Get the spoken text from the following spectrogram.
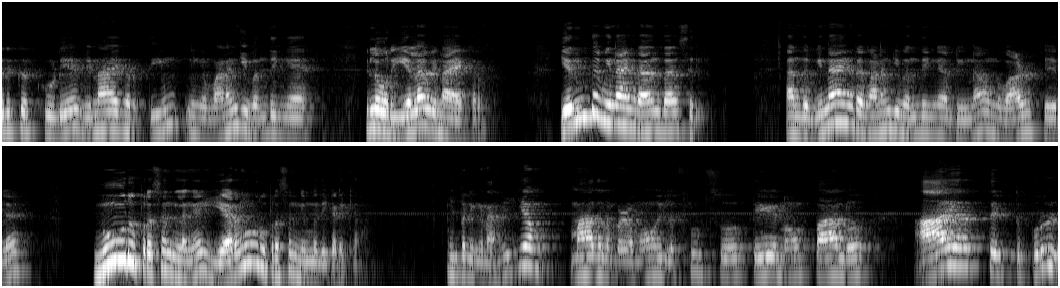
இருக்கக்கூடிய விநாயகரத்தையும் நீங்கள் வணங்கி வந்தீங்க. இல்லை ஒரு இல விநாயகர். எந்த விநாயகராக இருந்தாலும் சரி அந்த விநாயகரை வணங்கி வந்தீங்க அப்படின்னா உங்கள் வாழ்க்கையில் நூறு பர்சன்ட் இல்லைங்க இரநூறு பர்சன்ட் நிம்மதி கிடைக்கும். இப்போ நீங்கள் நிறைய மாதுளம்பழமோ இல்லை ஃப்ரூட்ஸோ தேனோ பாலோ ஆயிரத்தெட்டு பொருள்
